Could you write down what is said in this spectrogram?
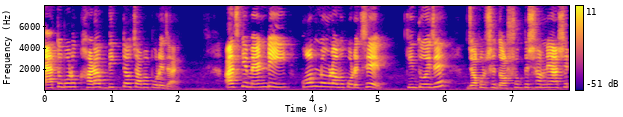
এত বড় খারাপ দিকটাও চাপা পড়ে যায়। আজকে ম্যান্ডি কম নোংরামো করেছে। কিন্তু ওই যে যখন সে দর্শকদের সামনে আসে,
